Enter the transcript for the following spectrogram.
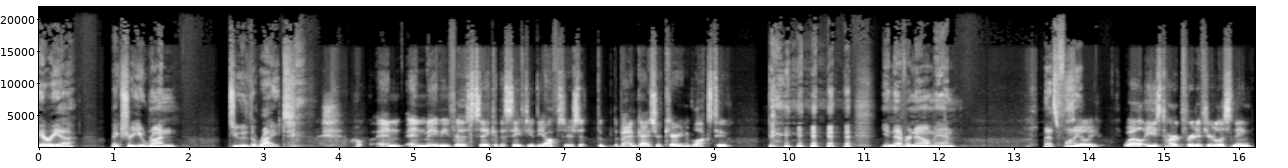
area, make sure you run to the right. And and maybe for the sake of the safety of the officers, that the, the bad guys are carrying Glocks too. You never know, man. That's funny. Silly. Well, East Hartford, if you're listening,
